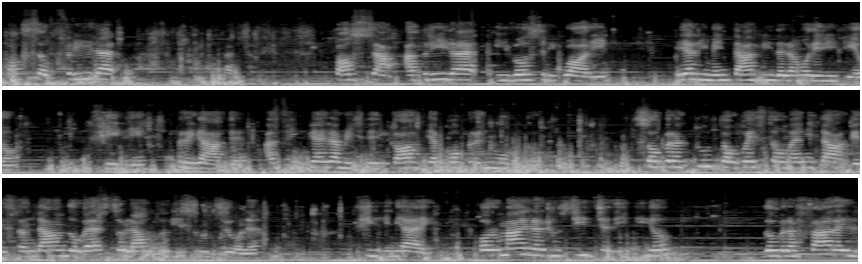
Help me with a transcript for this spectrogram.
possa offrire, possa aprire i vostri cuori e alimentarvi dell'amore di Dio Figli, pregate affinché la misericordia copra il mondo, soprattutto questa umanità che sta andando verso l'autodistruzione. Figli miei, ormai la giustizia di Dio dovrà fare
